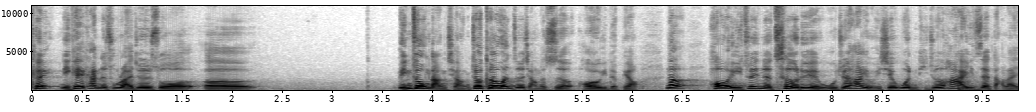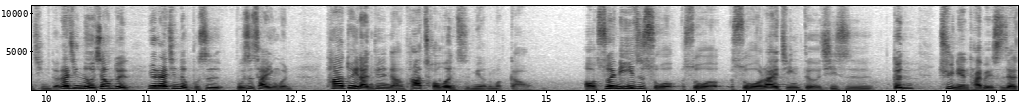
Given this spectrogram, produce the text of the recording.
可以你可以看得出来，就是说呃。民众党抢，就柯文哲抢的是侯友谊的票。那侯友谊最近的策略，我觉得他有一些问题，就是他还一直在打赖清德。赖清德相对，因为赖清德不是不是蔡英文，他对蓝军来讲，他仇恨值没有那么高。好，所以你一直所所所赖金德，其实跟去年台北市在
